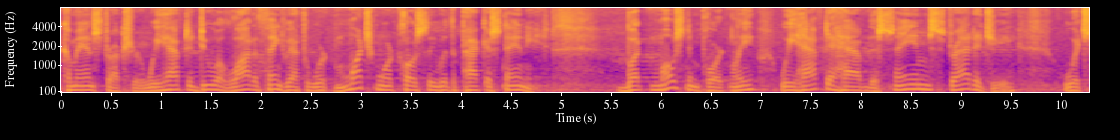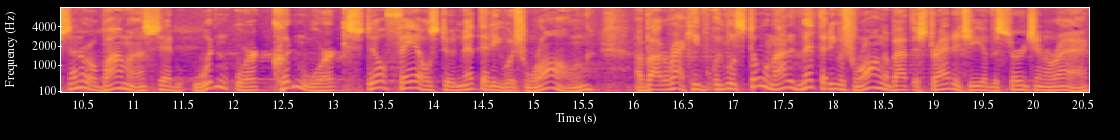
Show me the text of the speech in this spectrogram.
command structure. We have to do a lot of things. We have to work much more closely with the Pakistanis. But most importantly, we have to have the same strategy which Senator Obama said wouldn't work, couldn't work, still fails to admit that he was wrong about Iraq. He, will still not admit that he was wrong about the strategy of the surge in Iraq.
